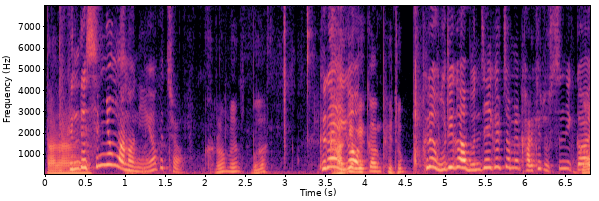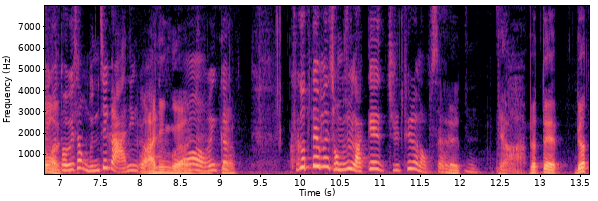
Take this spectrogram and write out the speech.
따라. 근데 16만 원이에요, 그렇죠? 그러면 뭐 그래 이거 깡패죠? 그래 우리가 문제 해결점을 가르쳐 줬으니까 그건 이건 더 이상 문제가 아닌 거야. 아닌 거야. 어. 그러니까 그냥 그것 때문에 점수를 낮게 줄 필요는 없어요. 네. 음, 야, 몇 대 몇?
